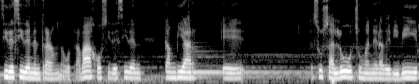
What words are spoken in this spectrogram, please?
si deciden entrar a un nuevo trabajo, si deciden cambiar eh, su salud, su manera de vivir,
